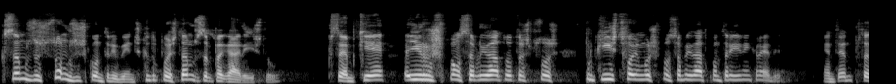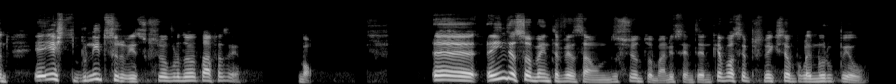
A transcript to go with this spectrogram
Que somos os, somos os contribuintes que depois estamos a pagar isto percebe que é a irresponsabilidade de outras pessoas, porque isto foi uma responsabilidade de contrair em crédito. Entende? Portanto, é este bonito serviço que o Sr. Governador está a fazer. Bom, uh, ainda sobre a intervenção do Sr. Dr. Mário Centeno, quer você perceber que isto é um problema europeu.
